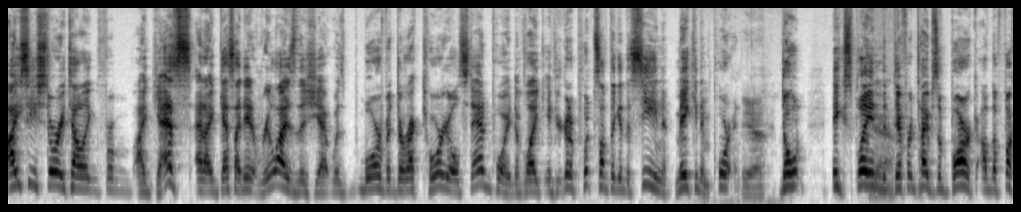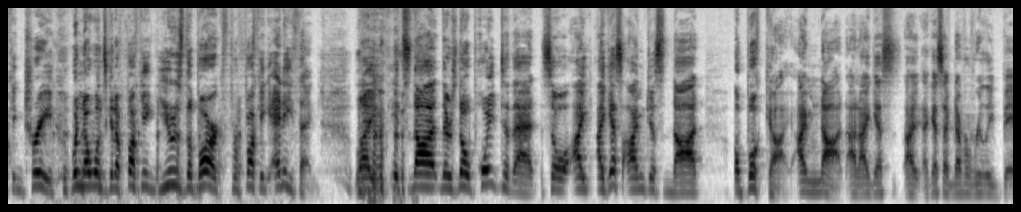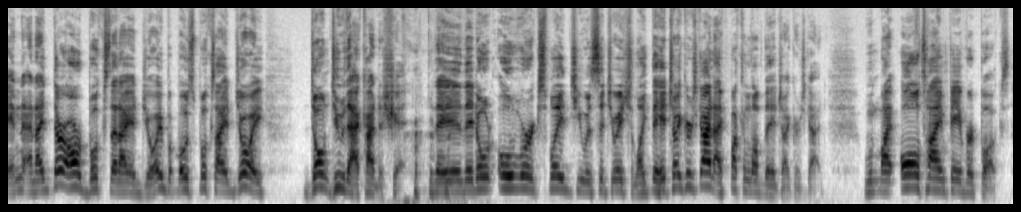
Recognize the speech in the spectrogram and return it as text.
I see storytelling from I guess, and I guess I didn't realize this yet, was more of a directorial standpoint of like if you're gonna put something in the scene, make it important. Yeah. Don't explain the different types of bark on the fucking tree when no one's gonna fucking use the bark for fucking anything. Like it's not there's no point to that. So I I guess I'm just not a book guy. I'm not. And I guess I, I guess I've never really been. And I there are books that I enjoy, but most books I enjoy don't do that kind of shit. they they don't over explain to you a situation. Like the Hitchhiker's Guide, I fucking love the Hitchhiker's Guide. One My all time favorite books.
